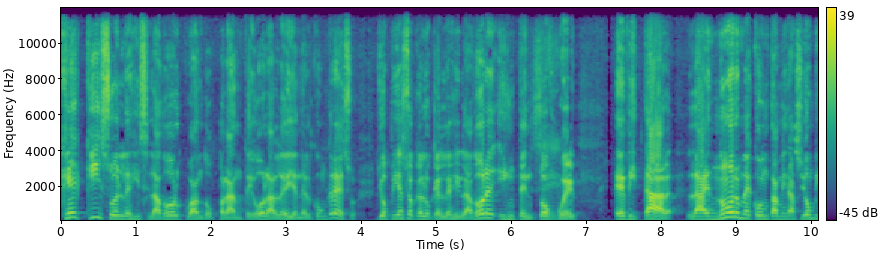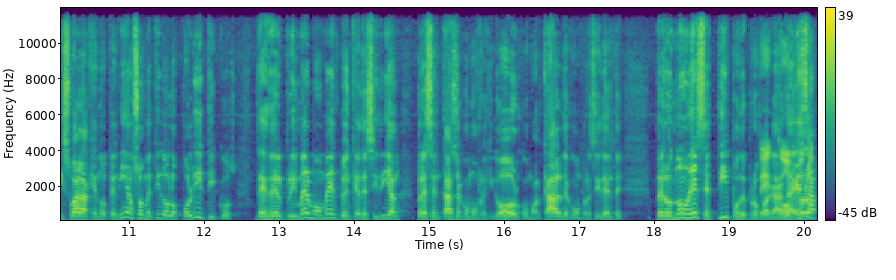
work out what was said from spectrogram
¿qué quiso el legislador cuando planteó la ley en el Congreso? Yo pienso que lo que el legislador intentó Sí. fue evitar la enorme contaminación visual a que nos tenían sometidos los políticos desde el primer momento en que decidían presentarse como regidor, como alcalde, como presidente, pero no ese tipo de propaganda. Esa-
